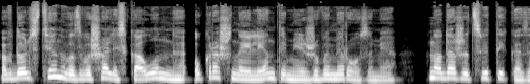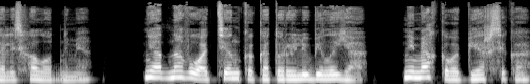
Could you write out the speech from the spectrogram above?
Вдоль стен возвышались колонны, украшенные лентами и живыми розами, но даже цветы казались холодными. Ни одного оттенка, который любила я. Ни мягкого персика,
